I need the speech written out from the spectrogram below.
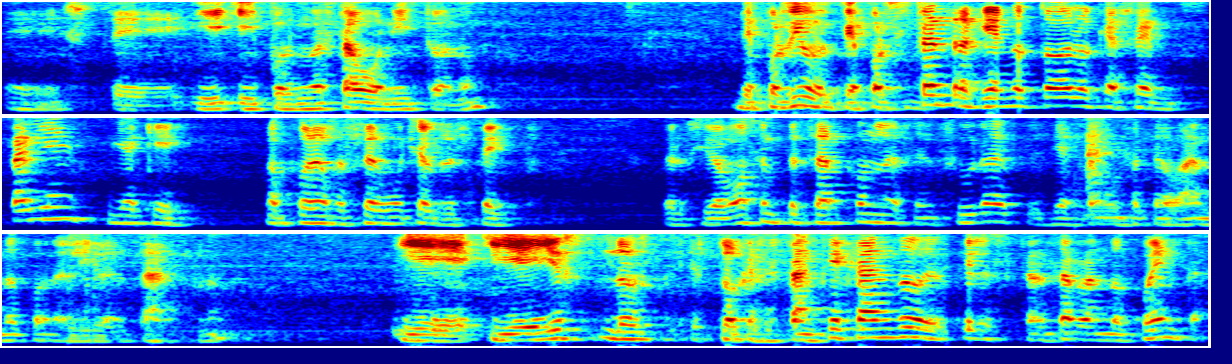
Este, y, pues no está bonito, ¿no? De por sí, de por sí están traqueando todo lo que hacemos. Está bien, ya que no podemos hacer mucho al respecto. Pero si vamos a empezar con la censura, pues ya estamos acabando con la libertad, ¿no? Y, y ellos los, lo que se están quejando es que les están cerrando cuentas.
